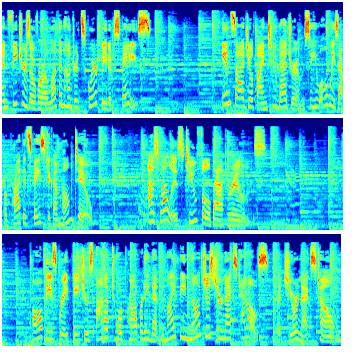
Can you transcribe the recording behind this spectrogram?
and features over 1,100 square feet of space. Inside, you'll find two bedrooms, so you always have a private space to come home to, as well as two full bathrooms. All these great features add up to a property that might be not just your next house, but your next home.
